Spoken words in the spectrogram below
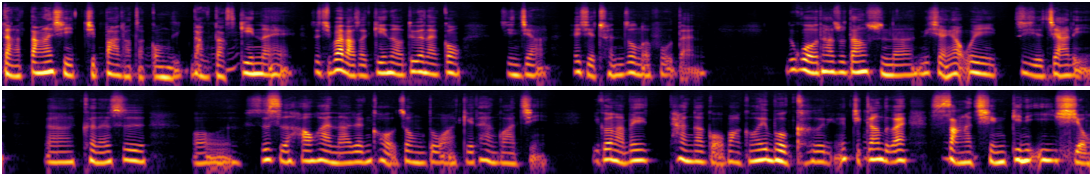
担担是一百六十公六十斤嘞，这一百六十斤哦，对人来讲，真正迄是沉重的负担。如果他说当时呢，你想要为自己的家里，呃，可能是。哦，时时浩瀚啊，人口众多啊，给他很挂紧。伊讲若要趁到五百块，伊无可能，一工着爱三千斤以上，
